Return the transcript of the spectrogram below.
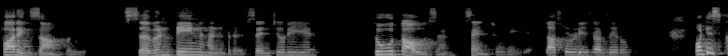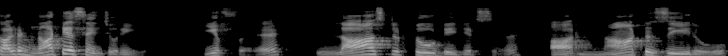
For example, 1700 century year, 2000 century year. Last two digits are zero. What is called not a century year? If last two digits are not zero,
